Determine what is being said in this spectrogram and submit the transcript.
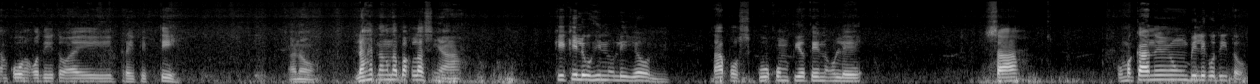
ang kuha ko dito ay 350 ano lahat ng nabaklas niya kikiluhin uli yon tapos kukumputin uli sa kung magkano yung bili ko dito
